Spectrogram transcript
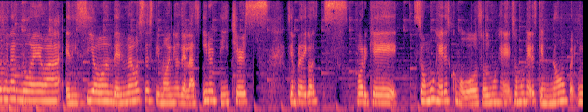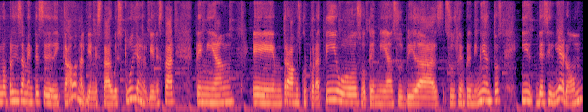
es una nueva edición de nuevos testimonios de las Inner Teachers. Siempre digo porque son mujeres como vos, son mujeres, son mujeres que no, no precisamente se dedicaban al bienestar o estudian el bienestar, tenían em, trabajos corporativos o tenían sus vidas, sus emprendimientos y decidieron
